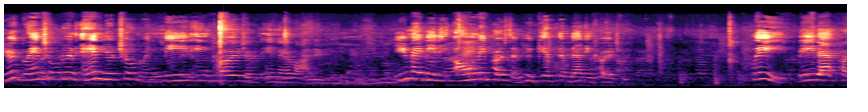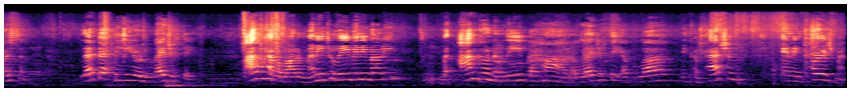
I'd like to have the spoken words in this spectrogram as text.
Your grandchildren and your children need encouragers in their may be the only person who gives them that encouragement. Please be that person. Let that be your legacy. I don't have a lot of money to leave anybody, but I'm going to leave behind a legacy of love and compassion and encouragement.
